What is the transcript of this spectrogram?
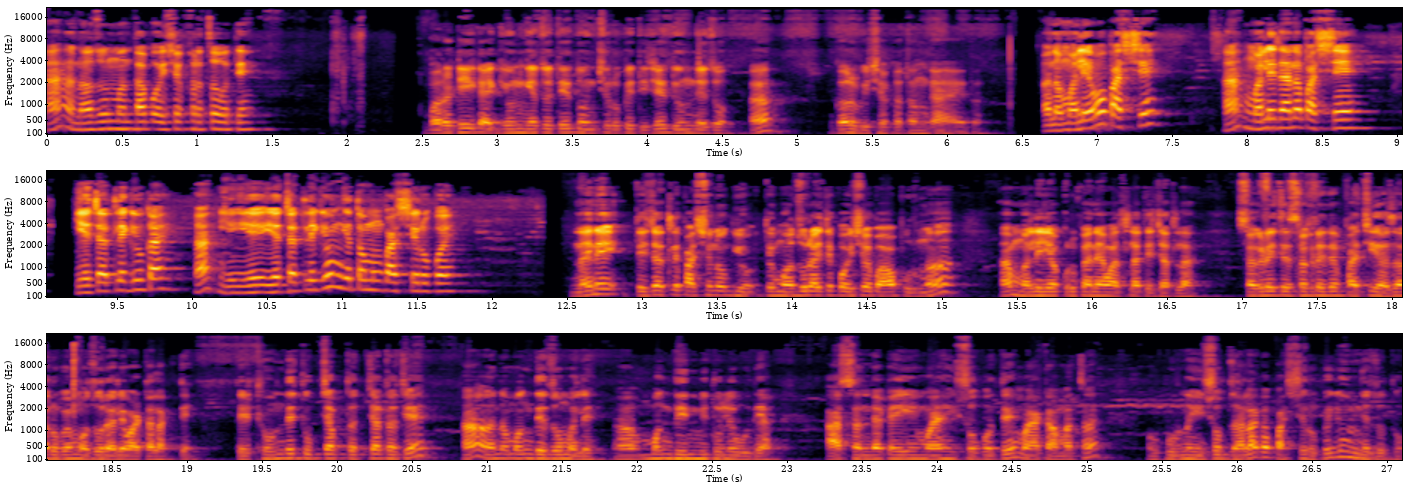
हा आणि अजून म्हणता पैसे खर्च होते. बरं ठीक आहे घेऊन घेतो ते दोनशे रुपये तिचे देऊन देतो हा? कर विषय खतम काय आहे तर. आणि मला हो पाचशे? हा मला द्या ना पाचशे. याच्यातले घेऊ काय? हा ये- याच्यातले घेऊन घेतो मग पाचशे रुपये. नाही नाही त्याच्यातले पाचशे नको घेऊ. ते मजुराचे पैसे बाबा पूर्ण. हा मला एक रुपयाने वाचला त्याच्यातला. सगळेचे सगळे ते पाचशे हजार रुपये मजुराले वाटा लागते. ते ठेवून दे चुपचाप तच्च्या तचे हा आणि मग देजो मला. हा, मग देईन मी तुला उद्या. आज संध्याकाळी माझा हिशोब होते माझ्या कामाचा. मग पूर्ण हिशोब झाला का पाचशे रुपये घेऊन घेतो तू.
